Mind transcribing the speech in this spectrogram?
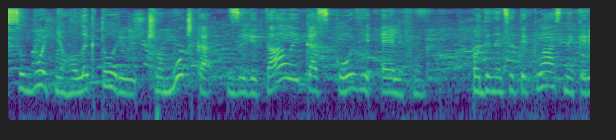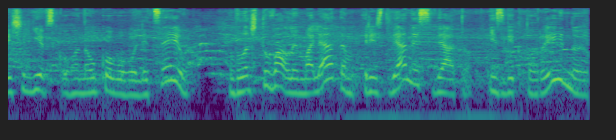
суботнього лекторію Чомучка завітали казкові ельфи. Одинадцятикласники Рішельєвського наукового ліцею влаштували малятам різдвяне свято із вікториною,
